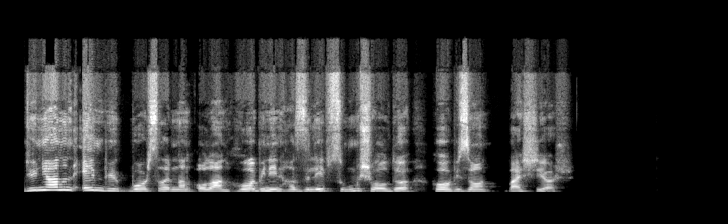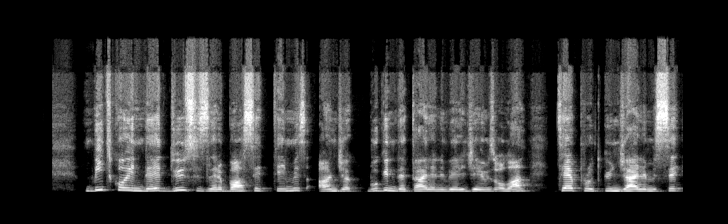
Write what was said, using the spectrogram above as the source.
Dünyanın en büyük borsalarından olan Huobi'nin hazırlayıp sunmuş olduğu Huobi başlıyor. Bitcoin'de dün sizlere bahsettiğimiz ancak bugün detaylarını vereceğimiz olan Taproot güncellemesi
